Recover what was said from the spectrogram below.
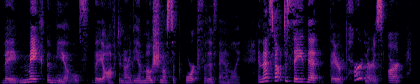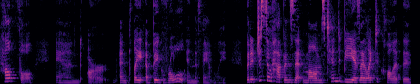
they make the meals. They often are the emotional support for the family. And that's not to say that their partners aren't helpful and are and play a big role in the family. But it just so happens that moms tend to be, as I like to call it, the,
